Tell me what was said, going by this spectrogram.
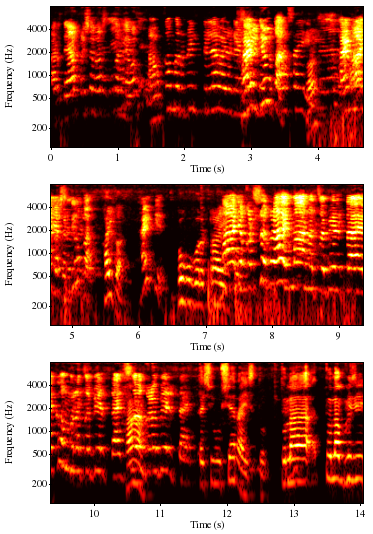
अरे ते ऑपरेशन असतं झाल्यावर अहो, कमर बेल्ट लावायला काय हाय, देऊ का? असं आहे. हा? हाय माझ्याकडे देऊ का? हाय का? हाय की. बघू बरं ट्राय माझ्याकडे सगळं आहे मानाचं बेल्ट आहे कमरेचं बेल्ट आहे हा. सगळं बेल्ट आहे. तशी हुशार आहेस तू. तुला तुला म्हणजे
